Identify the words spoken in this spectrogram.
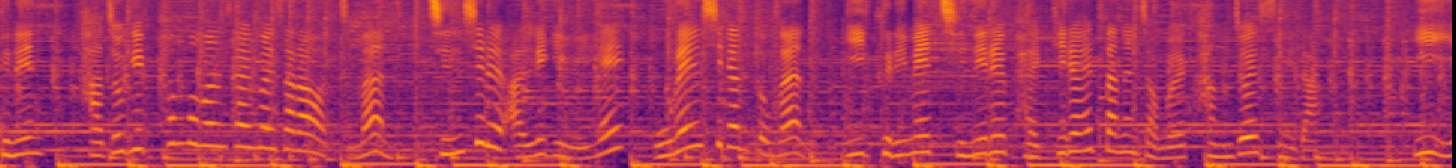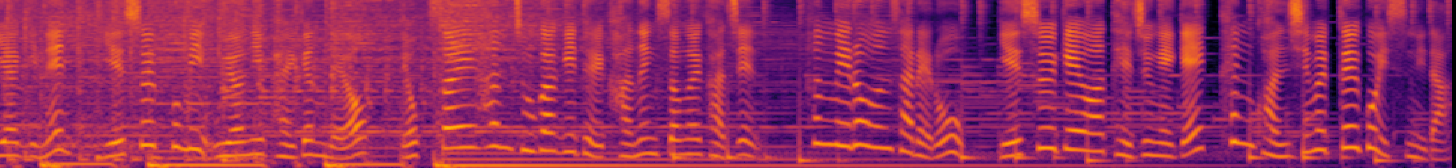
그는 가족이 평범한 삶을 살아왔지만 진실을 알리기 위해 오랜 시간 동안 이 그림의 진위를 밝히려 했다는 점을 강조했습니다. 이 이야기는 예술 품이 우연히 발견되어 역사의 한 조각이 될 가능성을 가진 흥미로운 사례로 예술계와 대중에게 큰 관심을 끌고 있습니다.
